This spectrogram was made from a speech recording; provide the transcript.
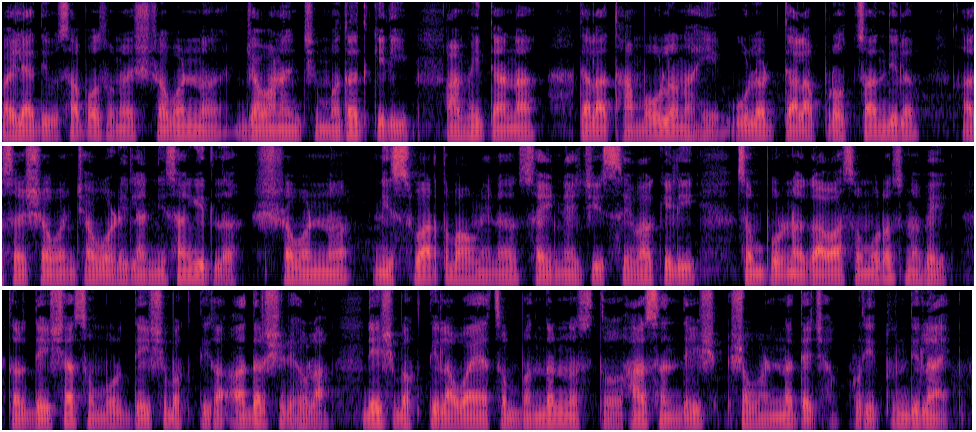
पहिल्या दिवसापासूनच श्रवणनं जवानांची मदत केली. आम्ही त्यांना त्याला थांबवलं नाही उलट त्याला प्रोत्साहन दिलं असं श्रवणच्या वडिलांनी सांगितलं. श्रवणनं निस्वार्थ भावनेनं सैन्याची सेवा केली. संपूर्ण गावासमोरच नव्हे तर देशासमोर देशभक्तीचा आदर्श ठेवला. देशभक्तीला वयाचं बंधन नसतं हा संदेश श्रवणनं त्याच्या कृतीतून दिला आहे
